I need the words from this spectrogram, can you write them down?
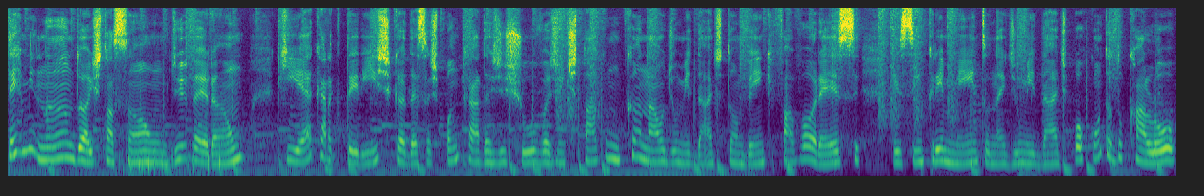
terminando a estação de verão, que é característica dessas pancadas de chuva. A gente está com um canal de umidade também que favorece esse incremento né, de umidade por conta do calor.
